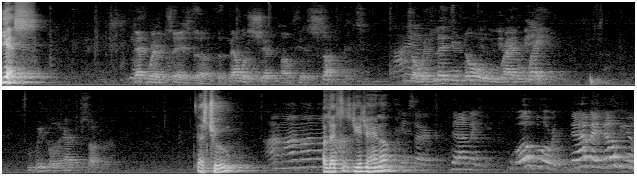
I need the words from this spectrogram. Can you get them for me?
Yes. That's where it says the, the fellowship of his sufferings. So it let you know right away, we're gonna have to suffer. That's true. Alexis, you had your hand up? Yes, sir. That I may, oh, glory, that I may know him.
